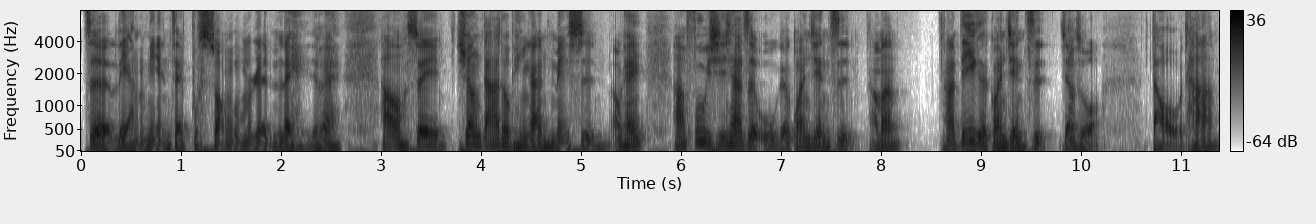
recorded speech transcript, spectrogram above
这两年在不爽我们人类，对不对？好，所以希望大家都平安没事，OK？好，复习一下这五个关键字，好吗？好，第一个关键字叫做倒塌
